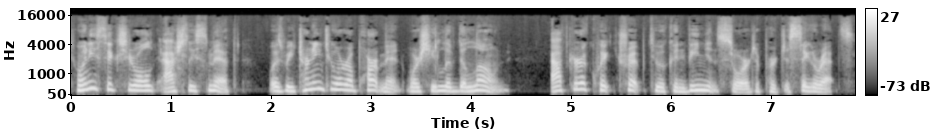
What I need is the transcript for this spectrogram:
26 year old Ashley Smith was returning to her apartment where she lived alone after a quick trip to a convenience store to purchase cigarettes.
